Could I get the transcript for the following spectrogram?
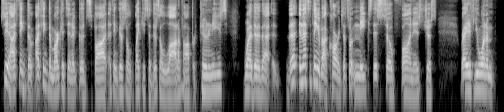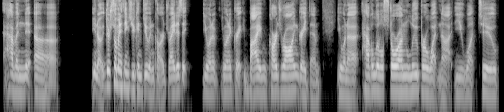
So yeah, I think the I think the market's in a good spot. I think there's a like you said, there's a lot of opportunities. Whether that that and that's the thing about cards. That's what makes this so fun. Is just right. If you want to have a uh, you know, there's so many things you can do in cards. Right? Is it you want to you want to grade buy cards raw and grade them. You want to have a little store on Loupe or whatnot. You want to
